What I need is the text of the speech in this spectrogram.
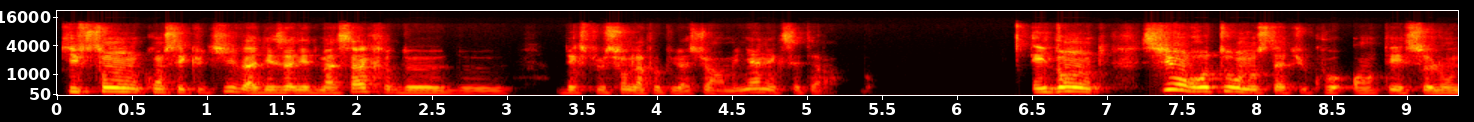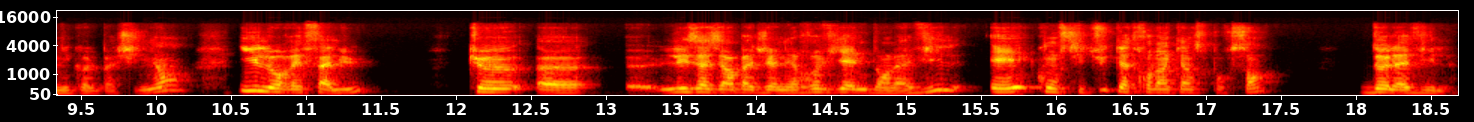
qui sont consécutives à des années de massacres, d'expulsion de, la population arménienne, etc. Et donc, si on retourne au statu quo hanté selon Nicole Pachignan, il aurait fallu que euh, les Azerbaïdjanais reviennent dans la ville et constituent 95% de la ville.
